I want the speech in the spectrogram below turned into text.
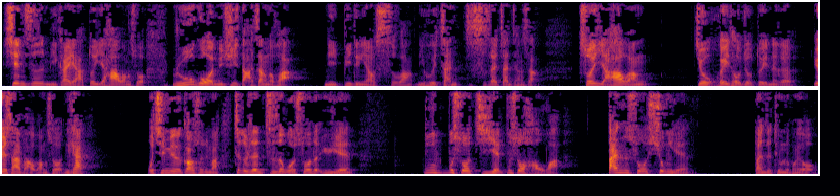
先知米盖亚对亚哈王说：“如果你去打仗的话，你必定要死亡，你会战死在战场上。”所以亚哈王就回头就对那个约沙法王说：“你看，我前面有告诉你吗？这个人指着我说的预言，不不说吉言，不说好话，单说凶言。但是听众朋友，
